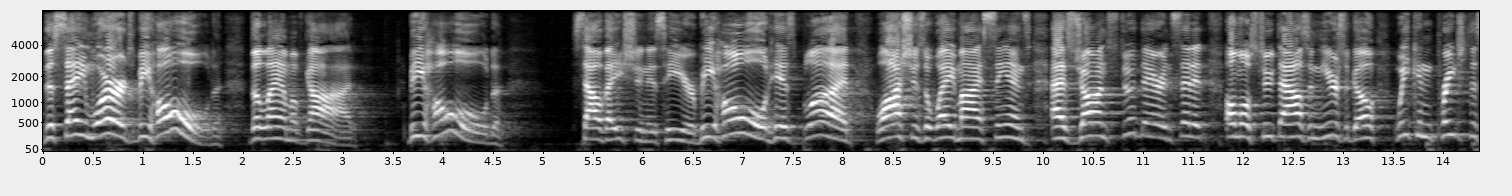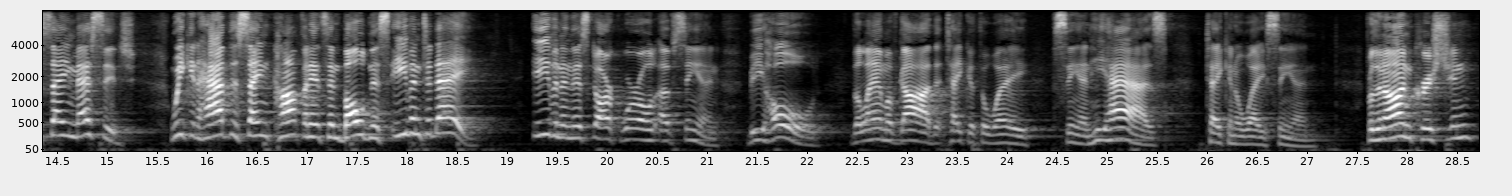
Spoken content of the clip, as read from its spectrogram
the same words Behold, the Lamb of God. Behold, salvation is here. Behold, his blood washes away my sins. As John stood there and said it almost 2,000 years ago, we can preach the same message. We can have the same confidence and boldness even today even in this dark world of sin. Behold, the Lamb of God that taketh away sin. He has taken away sin. For the non Christian,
